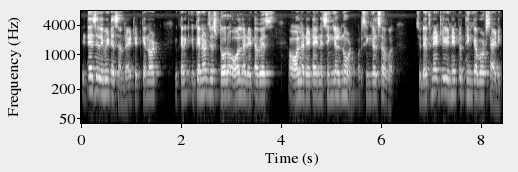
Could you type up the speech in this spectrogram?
It has a limitation, right? It cannot. You can you cannot just store all the database, all the data in a single node or single server. So definitely you need to think about sharding.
